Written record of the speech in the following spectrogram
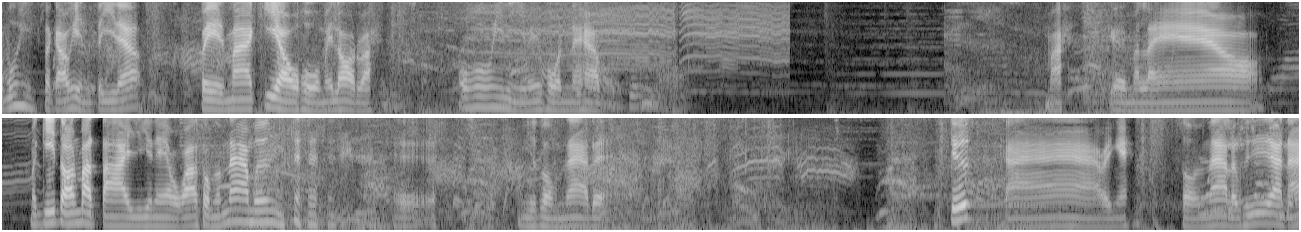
บอุ้ยสเกาวเห็นตีแล้ว เฟดมาเกี่ยวโหไม่รอดวะ โอ้ยหนีไม่พ้นนะครับ มาเกิดมาแล้ว เมื่อกี้ตอนบาดตายลีแนบอกว่าสมน้ำหน้ามึงมีสมหน้าด้วย จึ๊กอ่าเป็นไงสมหน้าเราเพื่อนนะ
